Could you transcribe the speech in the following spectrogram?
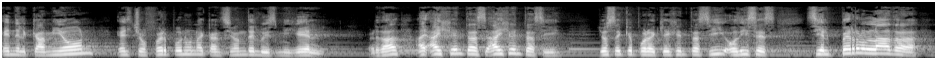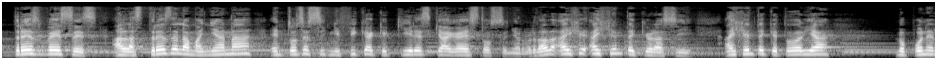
en el camión el chofer pone una canción de Luis Miguel? ¿Verdad? Hay, gente, hay gente así. Yo sé que por aquí hay gente así. O dices, si el perro ladra tres veces a las tres de la mañana, entonces significa que quieres que haga esto, Señor, ¿verdad? Hay, hay gente que ora así, hay gente que todavía lo pone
